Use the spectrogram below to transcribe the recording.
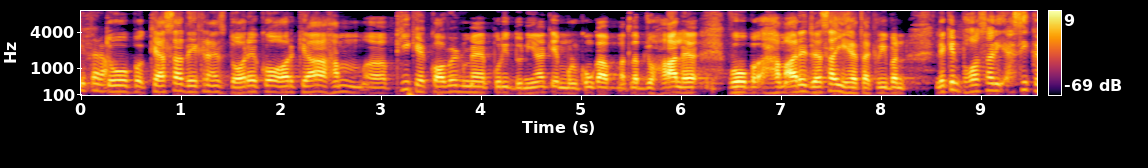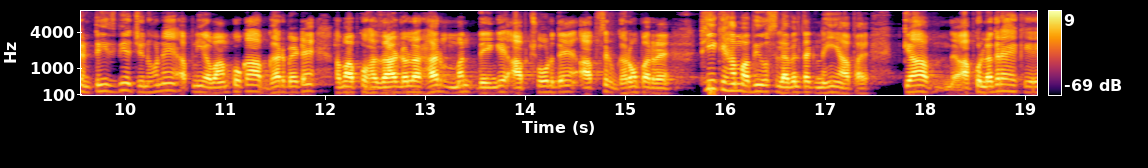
की तरह। तो कैसा देख रहे हैं इस दौरे को और क्या हम ठीक है कोविड में पूरी दुनिया के मुल्कों का मतलब जो हाल है वो हमारे जैसा ही है तकरीबन। लेकिन बहुत सारी ऐसी कंट्रीज़ भी हैं जिन्होंने अपनी आवाम को कहा आप घर बैठे हम आपको हज़ार डॉलर हर मंथ देंगे आप छोड़ दें आप सिर्फ़ घरों पर रहें। ठीक है हम अभी उस लेवल तक नहीं आ पाए क्या आपको लग रहा है कि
